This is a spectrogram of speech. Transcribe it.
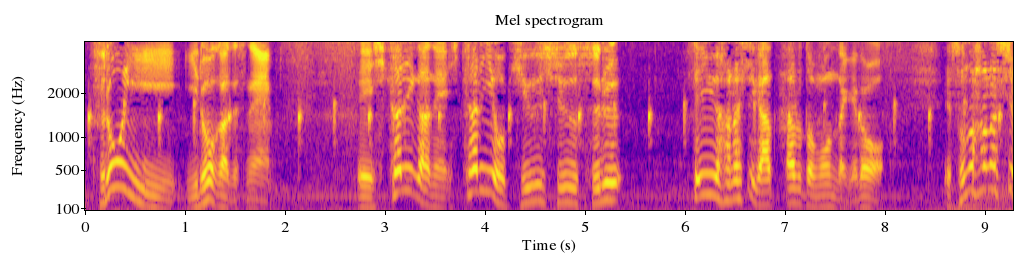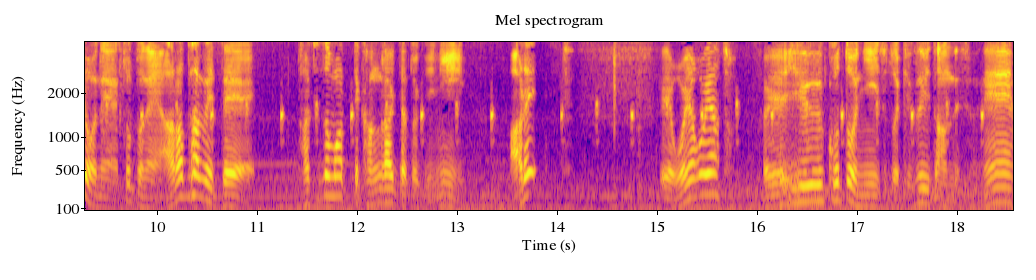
黒い色がですね、えー光がね、光を吸収するっていう話があると思うんだけど、その話をね、ちょっとね、改めて立ち止まって考えたときに、あれ？えーおやおやと、えいうことにちょっと気づいたんですよね。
